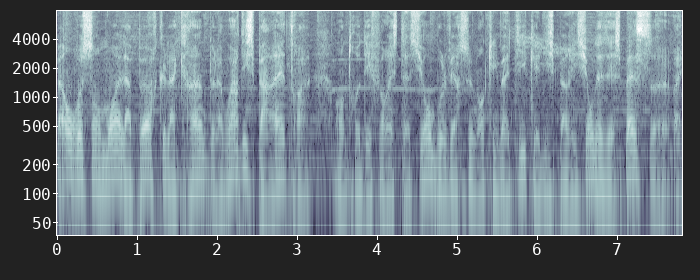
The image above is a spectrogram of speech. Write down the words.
ben, on ressent moins la peur que la crainte de la voir disparaître. Entre déforestation, bouleversement climatique et disparition des espèces, euh, ouais.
